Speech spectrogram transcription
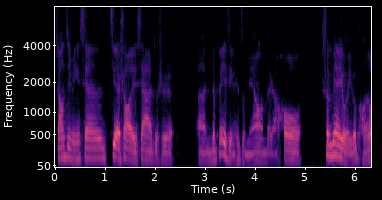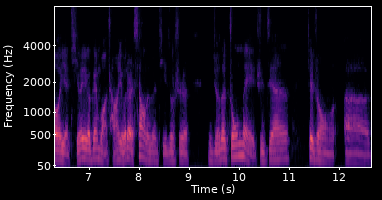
张继明先介绍一下，就是呃你的背景是怎么样的。然后顺便有一个朋友也提了一个跟往常有点像的问题，就是。你觉得中美之间这种呃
